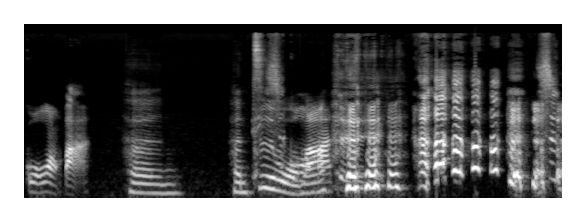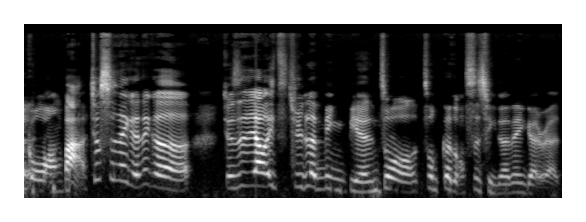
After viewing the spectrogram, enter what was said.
国王吧。很。很自我吗？对对对，是国王吧？就是那个那个，就是要一直去任命别人做做各种事情的那个人。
